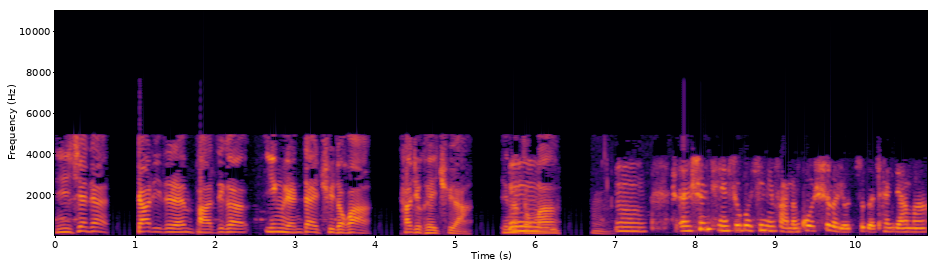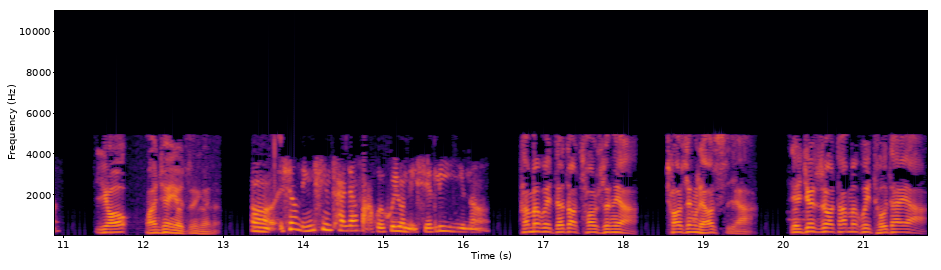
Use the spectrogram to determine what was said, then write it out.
你现在家里的人把这个阴人带去的话，他就可以去啊，听得懂吗？嗯。嗯嗯，生前修过心灵法门过世了，有资格参加吗？有。完全有这个的。嗯，像灵性参加法会会有哪些利益呢？他们会得到超生呀，超生了死呀，也就是说他们会投胎呀。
